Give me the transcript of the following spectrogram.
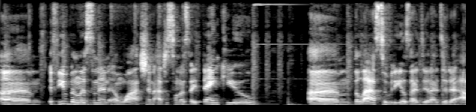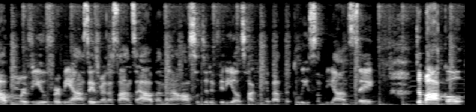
Um, if you've been listening and watching, I just want to say thank you. Um, the last two videos I did, I did an album review for Beyonce's Renaissance album, and I also did a video talking about the Kelis and Beyonce debacle.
